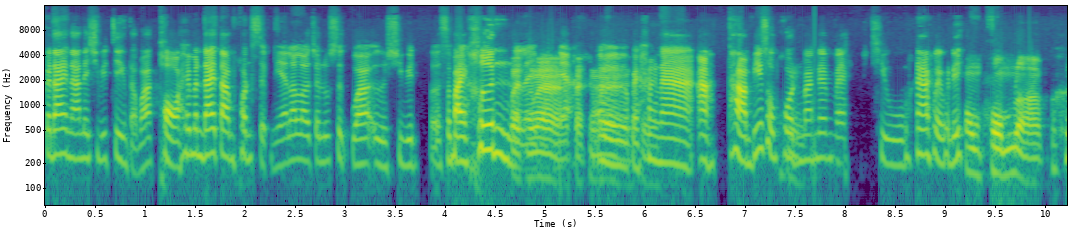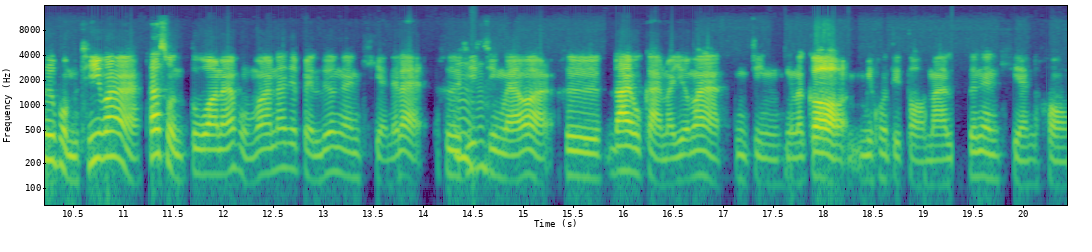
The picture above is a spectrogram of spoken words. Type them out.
ก็ได้นะในชีวิตจริง แต่ว่าขอให้มันได้ตามคอนเซปต์เนี้ยแล้วเราจะรู้สึกว่าเออชีวิตเออสบายขึ้นไปอะไรข้างหแบน้าบเนี้ยไปข้างหเอน้าอไปข้างหน้าอะถามพี่โสพลอืมบ้างได้ไหม ชิวมากเลยวันนี้ ของผมเหรอครับก็คือผมที่ว่าถ้าส่วนตัวนะ ผมว่าน่าจะเป็นเรื่องงานเขียนนี่แหละ คืออมที่จริงแล้วอะคือได้โอกาสมาเยอะมากจริง ๆ แล้วก็มีคนติดต่อมาเรื่องงานเขียนของ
